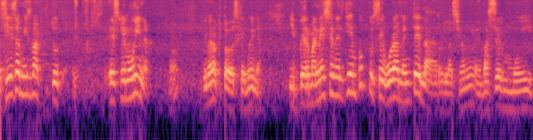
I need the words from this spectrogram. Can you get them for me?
si esa misma actitud es genuina, ¿no? primero que todo es genuina, y permanece en el tiempo, pues seguramente la relación va a ser muy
